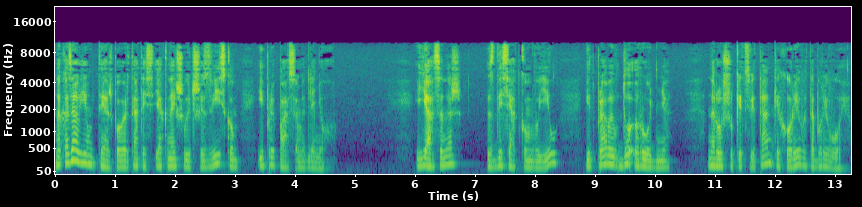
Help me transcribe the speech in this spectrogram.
Наказав їм теж повертатись якнайшвидше з військом і припасами для нього. Ясена ж з десятком воїв відправив до Родня на розшуки цвітанки, хорива та боревоя.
